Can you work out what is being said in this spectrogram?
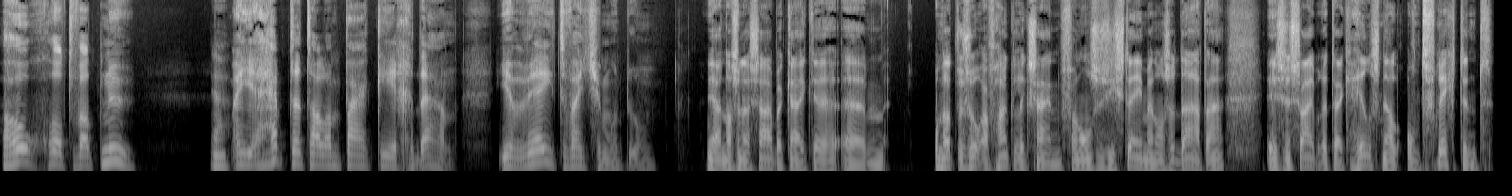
Oh god, wat nu? Ja. Maar je hebt het al een paar keer gedaan. Je weet wat je moet doen. Ja, en als we naar cyber kijken, um, omdat we zo afhankelijk zijn van onze systemen en onze data, is een cyberattack heel snel ontwrichtend.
